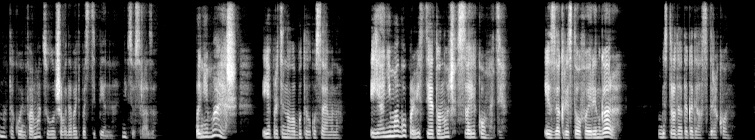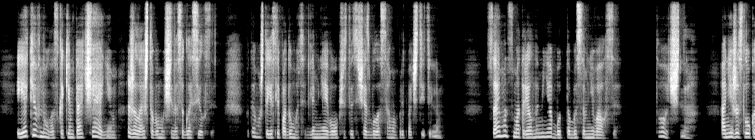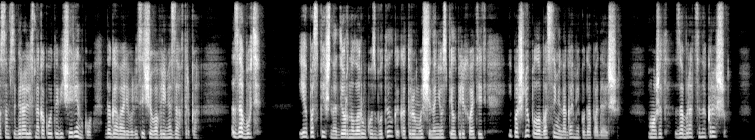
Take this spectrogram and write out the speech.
но такую информацию лучше выдавать постепенно, не все сразу. «Понимаешь?» — я протянула бутылку Саймону. «Я не могу провести эту ночь в своей комнате». «Из-за Кристофа Эренгара?» — без труда догадался дракон. Я кивнула с каким-то отчаянием, желая, чтобы мужчина согласился. Потому что, если подумать, для меня его общество сейчас было самым предпочтительным. Саймон смотрел на меня, будто бы сомневался. «Точно. Они же с Лукасом собирались на какую-то вечеринку, договаривались еще во время завтрака. Забудь». Я поспешно дернула руку с бутылкой, которую мужчина не успел перехватить, и пошлепала босыми ногами куда подальше. Может, забраться на крышу?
